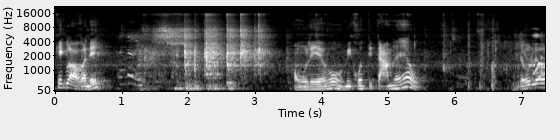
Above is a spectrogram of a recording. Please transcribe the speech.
เก๊กหลอกก่อนดิแล้วเลยเอาเร็วมีคนติดตามแล้ว เร็วเร็ว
